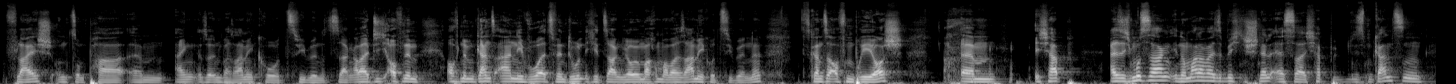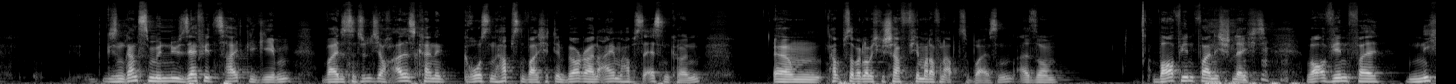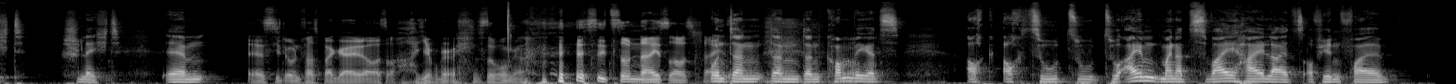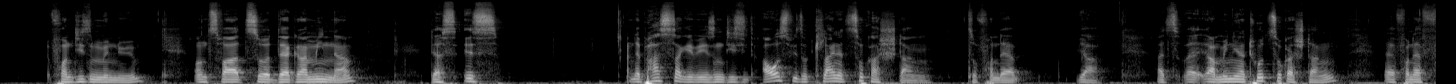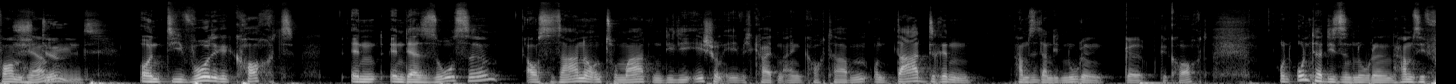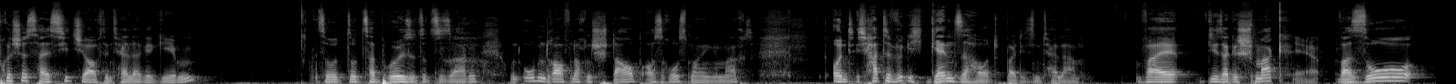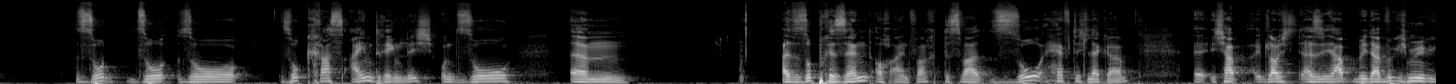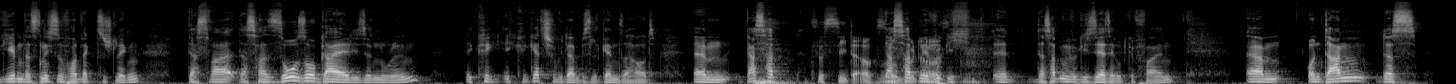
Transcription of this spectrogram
Fleisch und so ein paar, ähm, also in Balsamico-Zwiebeln sozusagen. Aber natürlich auf einem, auf einem ganz anderen Niveau, als wenn du und ich jetzt sagen, ja, wir machen mal Balsamico-Zwiebeln, ne? Das Ganze auf dem Brioche. ähm, ich habe, also ich muss sagen, normalerweise bin ich ein Schnellesser. Ich habe diesem ganzen, diesem ganzen Menü sehr viel Zeit gegeben, weil das natürlich auch alles keine großen Hapsen waren. Ich hätte den Burger in einem Haps essen können. Ähm, habe es aber, glaube ich, geschafft, viermal davon abzubeißen. Also war auf jeden Fall nicht schlecht. War auf jeden Fall nicht schlecht. Ähm, Es sieht unfassbar geil aus. Oh, Junge, ich hab so Hunger. es sieht so nice aus. Scheiße. und dann, dann, dann kommen wir jetzt auch, auch zu, zu, zu einem meiner zwei Highlights auf jeden Fall von diesem Menü. Und zwar zur der Gramina. Das ist eine Pasta gewesen, die sieht aus wie so kleine Zuckerstangen. So von der, ja, als äh, ja, Miniaturzuckerstangen äh, von der Form her. Stimmt. Und die wurde gekocht in, in der Soße aus Sahne und Tomaten, die die eh schon Ewigkeiten eingekocht haben. Und da drin haben sie dann die Nudeln ge gekocht. Und unter diesen Nudeln haben sie frisches Salsiccia auf den Teller gegeben. So, so zerbröselt sozusagen. Und obendrauf noch einen Staub aus Rosmarin gemacht. Und ich hatte wirklich Gänsehaut bei diesem Teller. Weil dieser Geschmack Ja. war so, so, so, so, so krass eindringlich und so, ähm, also so präsent auch einfach. Das war so heftig lecker. Äh, Ich habe, glaube ich, also ich habe mir da wirklich Mühe gegeben, das nicht sofort wegzuschlingen. Das war, das war so, so geil, diese Nudeln. Ich krieg, ich krieg jetzt schon wieder ein bisschen Gänsehaut. Ähm, das hat, Das sieht auch so das gut hat mir aus. wirklich, äh, das hat mir wirklich sehr, sehr gut gefallen. Ähm, und dann, das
